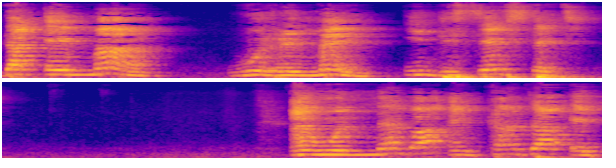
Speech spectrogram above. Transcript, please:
That a man will remain in the same state and will never encounter a,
